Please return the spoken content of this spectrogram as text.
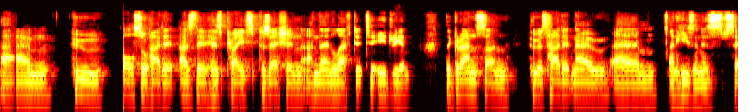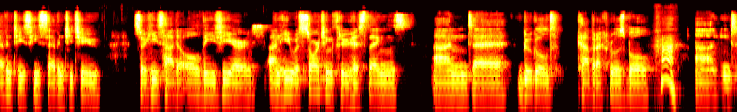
um, who also had it as the, his prized possession, and then left it to Adrian, the grandson, who has had it now, um, and he's in his seventies. He's seventy two. So he's had it all these years, and he was sorting through his things and uh, Googled Cabrach Rose Bowl, huh. and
